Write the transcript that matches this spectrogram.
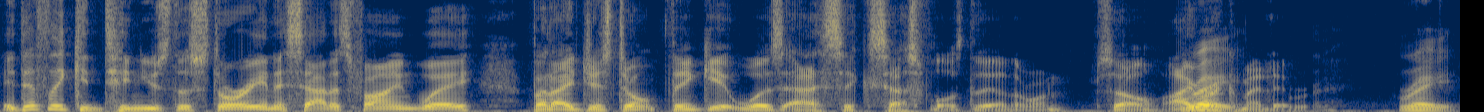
it definitely continues the story in a satisfying way, but I just don't think it was as successful as the other one. So I Right. recommend it. Right.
